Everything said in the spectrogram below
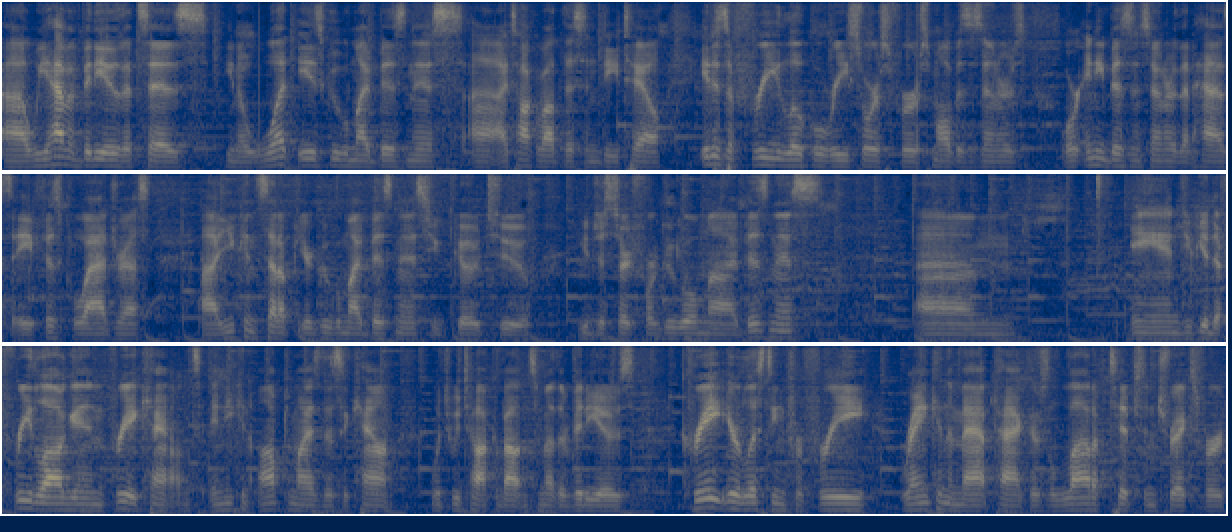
uh, we have a video that says, you know, what is Google My Business? Uh, I talk about this in detail. It is a free local resource for small business owners or any business owner that has a physical address. Uh, you can set up your Google My Business. You go to, you just search for Google My Business. Um, and you get a free login, free account, and you can optimize this account, which we talk about in some other videos. Create your listing for free, rank in the map pack. There's a lot of tips and tricks for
